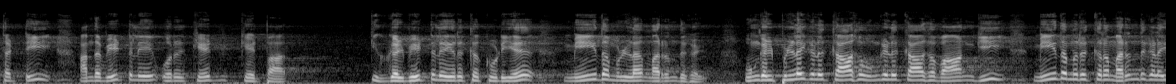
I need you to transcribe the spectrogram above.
தட்டி அந்த வீட்டிலே ஒரு கேட் கேட்பார். உங்கள் வீட்டில் இருக்கக்கூடிய மீதமுள்ள மருந்துகள் உங்கள் பிள்ளைகளுக்காக உங்களுக்காக வாங்கி மீதம் இருக்கிற மருந்துகளை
